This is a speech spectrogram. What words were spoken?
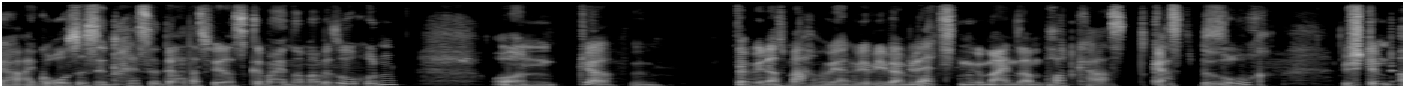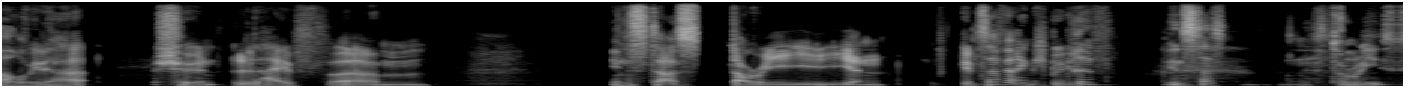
ja, ein großes Interesse da, dass wir das gemeinsam mal besuchen. Und ja, wenn wir das machen, werden wir wie beim letzten gemeinsamen Podcast-Gastbesuch bestimmt auch wieder schön live ähm, Insta-Storyen. Gibt es dafür eigentlich Begriff? Insta Stories?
